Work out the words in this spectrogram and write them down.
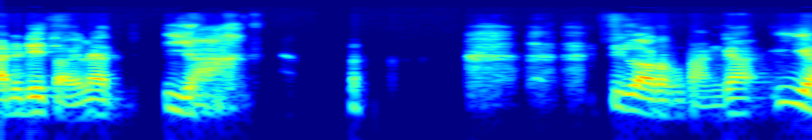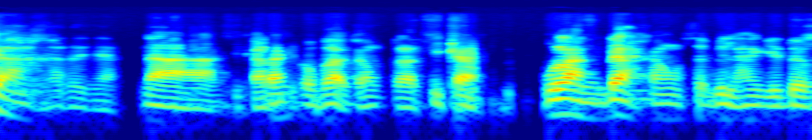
ada di toilet. Iya. di lorong tangga, iya katanya. Nah, sekarang coba kamu perhatikan. Pulang dah kamu saya bilang gitu.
